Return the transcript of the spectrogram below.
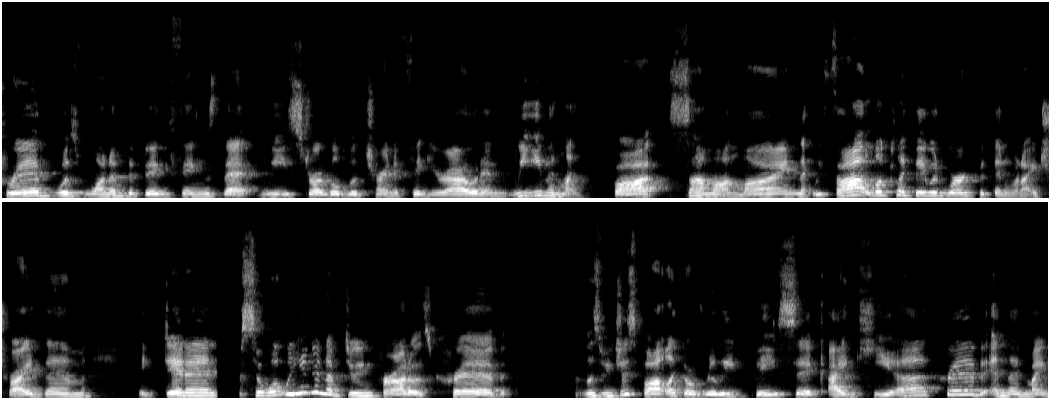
crib was one of the big things that we struggled with trying to figure out. And we even like bought some online that we thought looked like they would work, but then when I tried them, they didn't. So what we ended up doing for Otto's crib was we just bought like a really basic IKEA crib and then my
